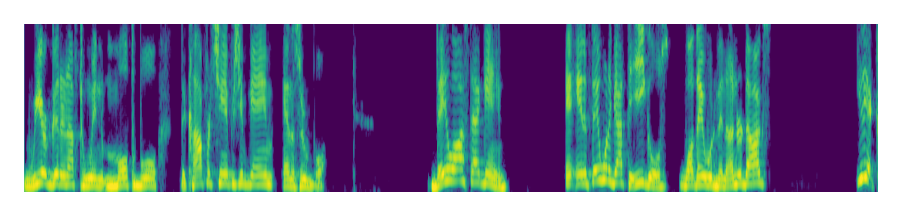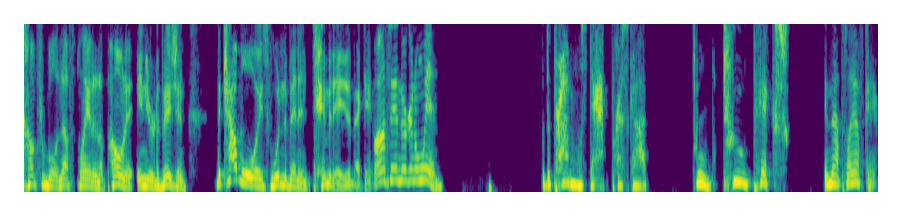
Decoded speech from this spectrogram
we are good enough to win multiple, the conference championship game and the Super Bowl. They lost that game and, and if they would have got the Eagles while they would have been underdogs, you get comfortable enough playing an opponent in your division. The Cowboys wouldn't have been intimidated in that game. I'm not saying they're going to win. But the problem was Dak Prescott threw two picks in that playoff game.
